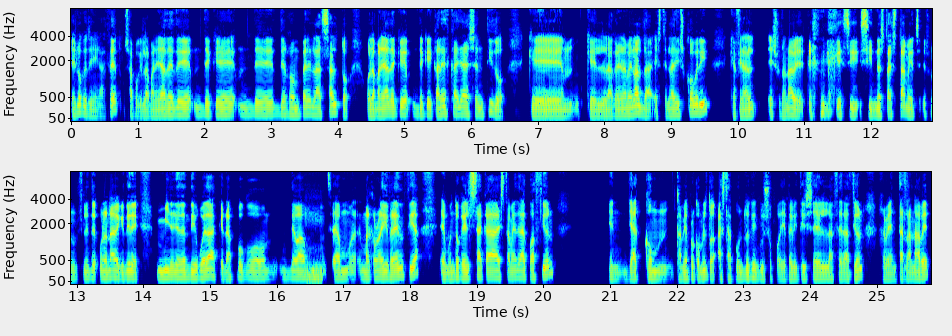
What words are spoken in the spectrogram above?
es lo que tiene que hacer. O sea, porque la manera de, de, de que, romper el asalto o la manera de que, de que carezca ya de sentido que, que la cadena Meralda esté en la Discovery, que al final es una nave que, si, si, no está Stamets, es una nave que tiene mil años de antigüedad, que tampoco deba, marcar una diferencia, en el momento que él saca Stamets de la ecuación, ya cambia por completo, hasta el punto de que incluso podía permitirse la federación reventar la nave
